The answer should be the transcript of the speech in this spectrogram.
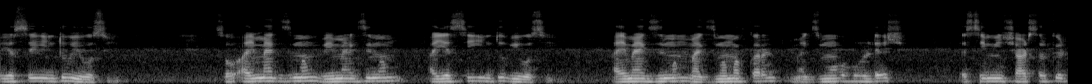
Isc into voc so i maximum v maximum isc into voc i maximum maximum of current maximum of voltage. Sc means short circuit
